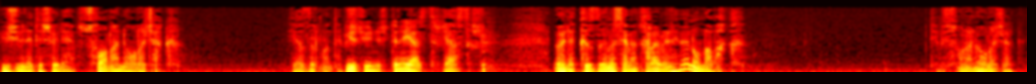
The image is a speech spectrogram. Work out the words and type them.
Yüzüğüne de söyle. Sonra ne olacak? Yazdırma demiş. Yüzüğün üstüne yazdır. Yazdır. Öyle kızdığınız hemen karar verin hemen ona bak. Demiş sonra ne olacak?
